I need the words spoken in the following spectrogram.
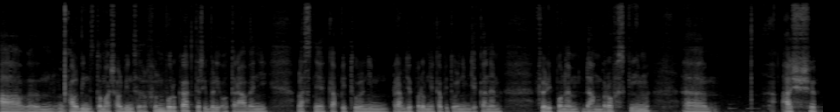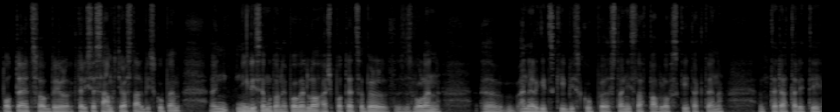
a um, Albín, Tomáš Albín z Elfenburka, kteří byli otráveni vlastně kapitulním, pravděpodobně kapitulním děkanem Filiponem Dambrovským, eh, až poté, co byl, který se sám chtěl stát biskupem, nikdy se mu to nepovedlo, až poté, co byl zvolen energický biskup Stanislav Pavlovský, tak ten teda tady ty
